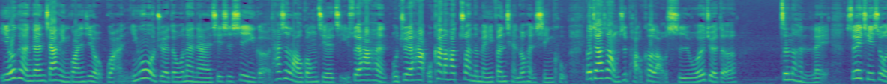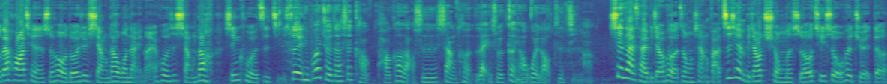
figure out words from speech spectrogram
有可能跟家庭关系有关，因为我觉得我奶奶其实是一个，她是劳工阶级，所以她很，我觉得她，我看到她赚的每一分钱都很辛苦，又加上我们是跑课老师，我会觉得真的很累，所以其实我在花钱的时候，我都会去想到我奶奶，或者是想到辛苦的自己，所以你不会觉得是考跑课老师上课很累，所以更要慰劳自己吗？现在才比较会有这种想法。之前比较穷的时候，其实我会觉得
